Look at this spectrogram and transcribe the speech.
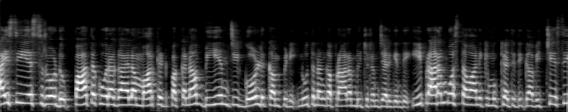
ఐసీఎస్ రోడ్డు పాత కూరగాయల మార్కెట్ పక్కన బీఎంజీ గోల్డ్ కంపెనీ నూతనంగా ప్రారంభించడం జరిగింది. ఈ ప్రారంభోత్సవానికి ముఖ్య అతిథిగా విచ్చేసి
